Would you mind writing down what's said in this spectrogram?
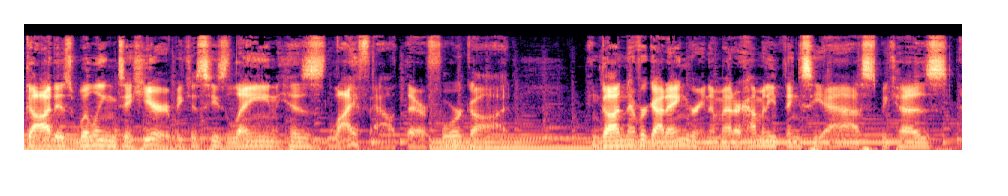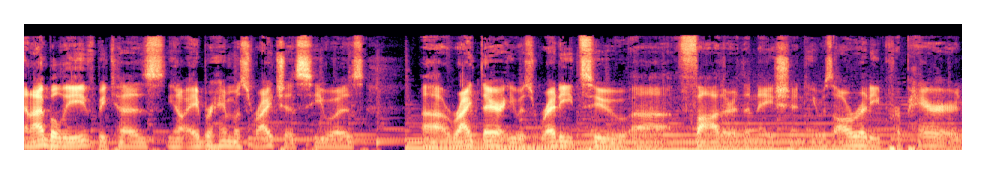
God is willing to hear, because he's laying his life out there for God. And God never got angry, no matter how many things he asked, because, and I believe because, you know, Abraham was righteous. He was uh, right there. He was ready to uh, father the nation, he was already prepared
